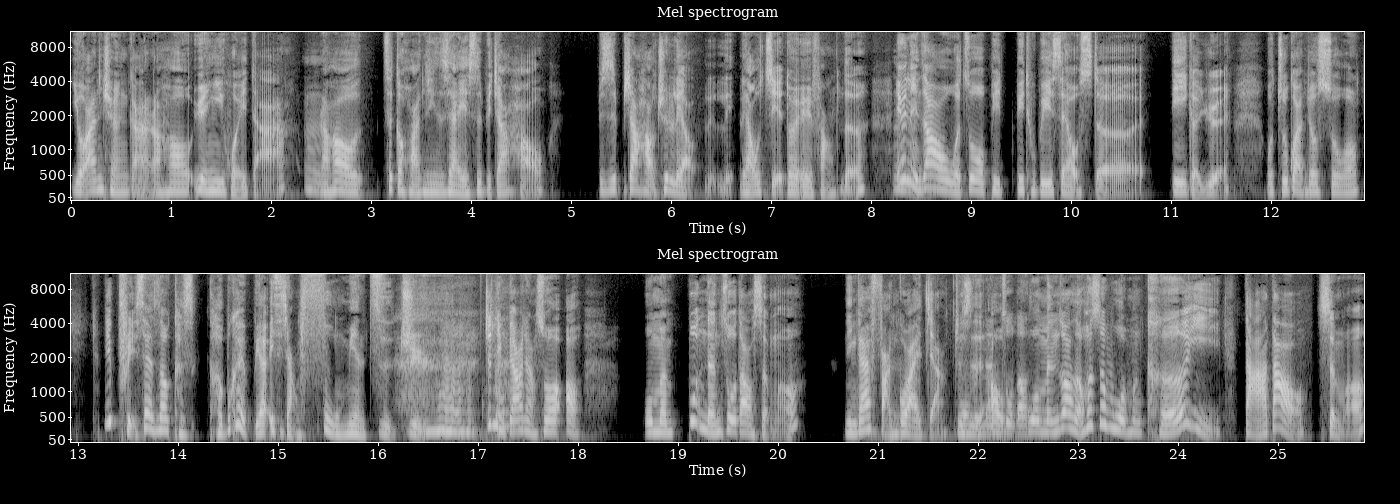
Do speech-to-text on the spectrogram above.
有安全感，然后愿意回答，嗯然后这个环境之下也是比较好。就是比较好去了了了解对方的，因为你知道我做 B B to B sales 的第一个月，我主管就说：“你 present 的时候，可是可不可以不要一直讲负面字句？就你不要讲说哦，我们不能做到什么。”你应该反过来讲，就是哦，我们做到什么，或是我们可以达到什么。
